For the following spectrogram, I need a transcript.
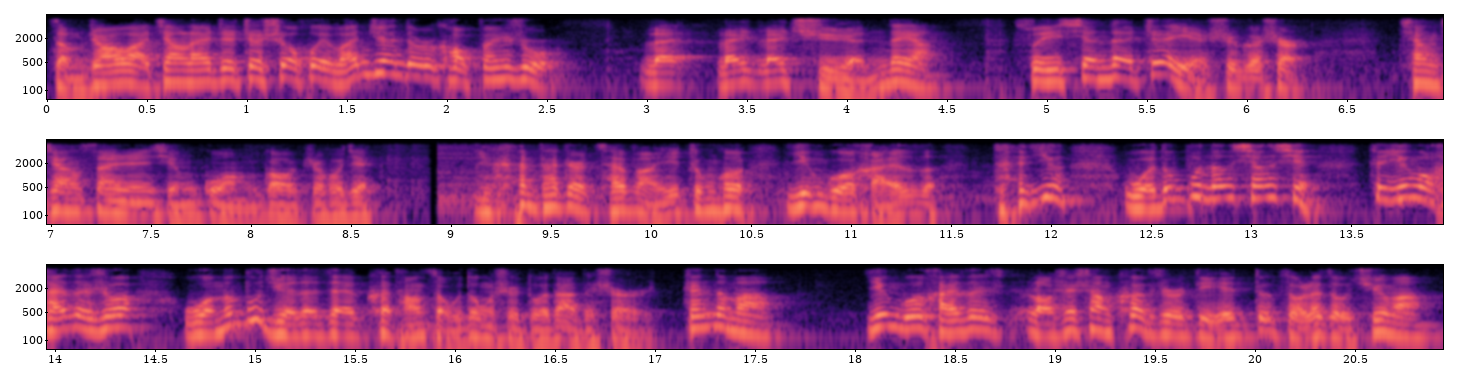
怎么着啊？将来这这社会完全都是靠分数来来来取人的呀。所以现在这也是个事儿。锵锵三人行，广告之后见。你看他这儿采访一中国英国孩子，这英我都不能相信，这英国孩子说我们不觉得在课堂走动是多大的事儿，真的吗？英国孩子老师上课的时候底下都走来走去吗？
